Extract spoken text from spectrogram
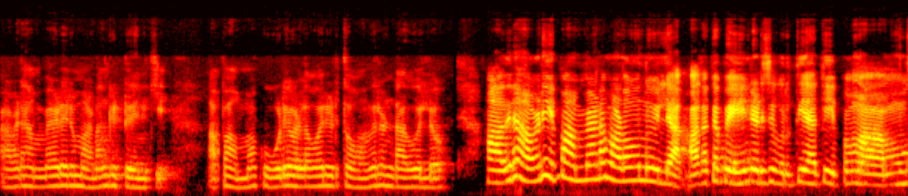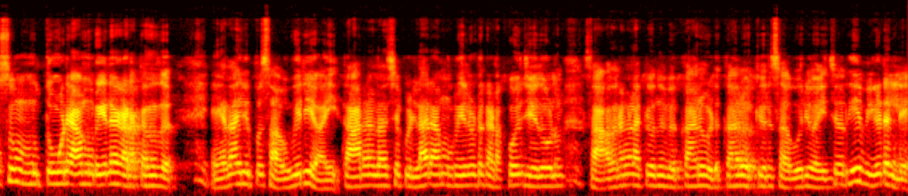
അവിടെ അമ്മയുടെ ഒരു മണം കിട്ടും എനിക്ക്. അപ്പൊ അമ്മ കൂടെ ഉള്ള പോലെ ഒരു തോന്നലുണ്ടാവുമല്ലോ. അതിന് അവിടെ ഇപ്പൊ അമ്മയുടെ മണമൊന്നുമില്ല. അതൊക്കെ പെയിന്റ് അടിച്ച് വൃത്തിയാക്കി ഇപ്പം അമ്മൂസും മുത്തും കൂടെ ആ മുറിയിലാ കിടക്കുന്നത്. ഏതായാലും ഇപ്പൊ സൗകര്യമായി. കാരണം എന്താ വെച്ചാൽ പിള്ളേർ ആ മുറിയിലോട്ട് കിടക്കുകയും ചെയ്തോളും. സാധനങ്ങളൊക്കെ ഒന്ന് വെക്കാനും എടുക്കാനും ഒക്കെ ഒരു സൗകര്യമായി. ചെറിയ വീടല്ലേ?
